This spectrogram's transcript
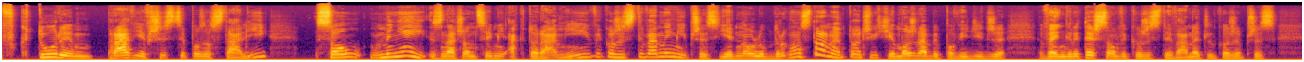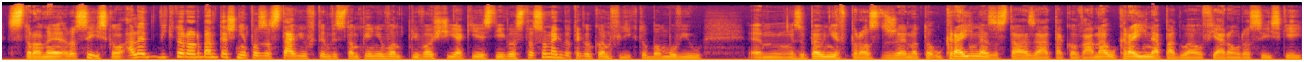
w którym prawie wszyscy pozostali są mniej znaczącymi aktorami, wykorzystywanymi przez jedną lub drugą stronę. To oczywiście można by powiedzieć, że Węgry też są wykorzystywane, tylko że przez stronę rosyjską. Ale Viktor Orban też nie pozostawił w tym wystąpieniu wątpliwości, jaki jest jego stosunek do tego konfliktu, bo mówił zupełnie wprost, że no to Ukraina została zaatakowana, Ukraina padła ofiarą rosyjskiej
